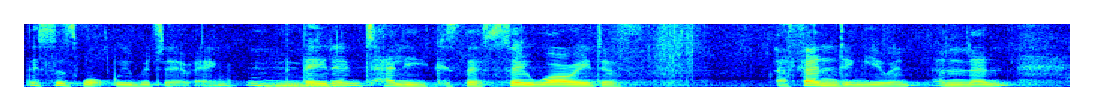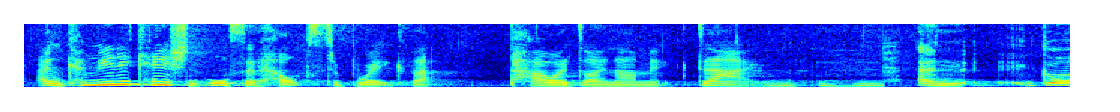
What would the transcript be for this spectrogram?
this is what we were doing. Mm-hmm. They don't tell you because they're so worried of offending you. And, and then, and communication also helps to break that power dynamic down. Mm-hmm. And go,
